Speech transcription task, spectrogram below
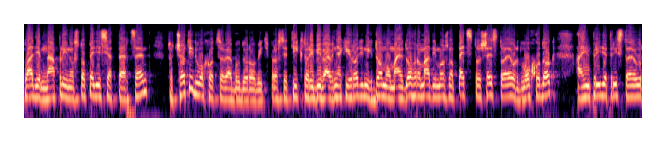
pladiem na plyn o 150%, to čo tí dôchodcovia budú robiť? Proste tí, ktorí bývajú v nejakých rodinných domoch, majú dohromady možno 500-600 eur dôchodok a im príde 300 eur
